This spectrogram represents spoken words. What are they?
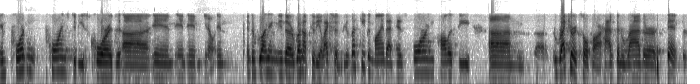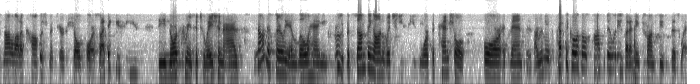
important points to be scored uh, in, in, in, you know, in, in the running, in the run up to the election. Because let's keep in mind that his foreign policy um, uh, record so far has been rather thin. There's not a lot of accomplishments here to show for. So I think he sees the North Korean situation as not necessarily a low hanging fruit, but something on which he sees more potential for advances. I remain skeptical of those possibilities, but I think Trump sees it this way.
